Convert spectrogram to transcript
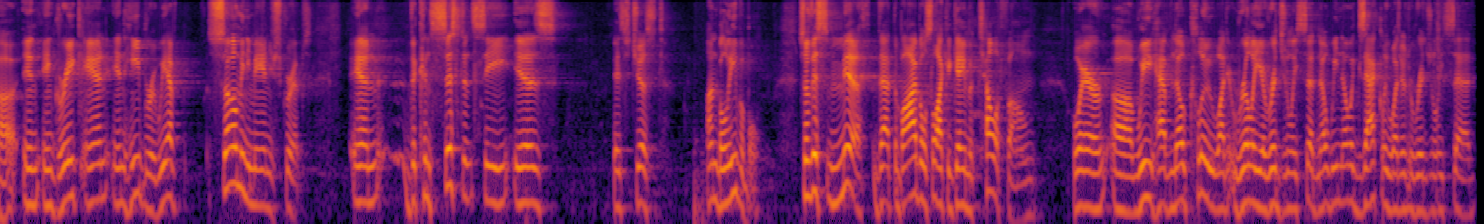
uh, in, in Greek and in Hebrew, we have so many manuscripts. And the consistency is it's just unbelievable. So this myth that the Bible's like a game of telephone where uh, we have no clue what it really originally said. No, we know exactly what it originally said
